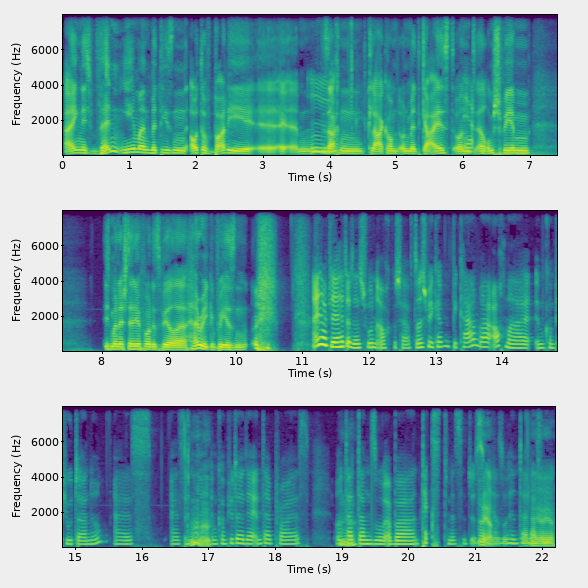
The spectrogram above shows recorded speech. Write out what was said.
eigentlich, wenn jemand mit diesen. Out-of-Body-Sachen klarkommt und mit Geist und Ja. herumschweben, ich meine, stell dir vor, das wäre Harry gewesen. Ich glaube, der hätte das schon auch geschafft. Zum Beispiel Captain Picard war auch mal im Computer, ne? Als, als im, Ah. im Computer der Enterprise. Und Ja. hat dann so aber Text-Messages Ja, ja. so ja, hinterlassen.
